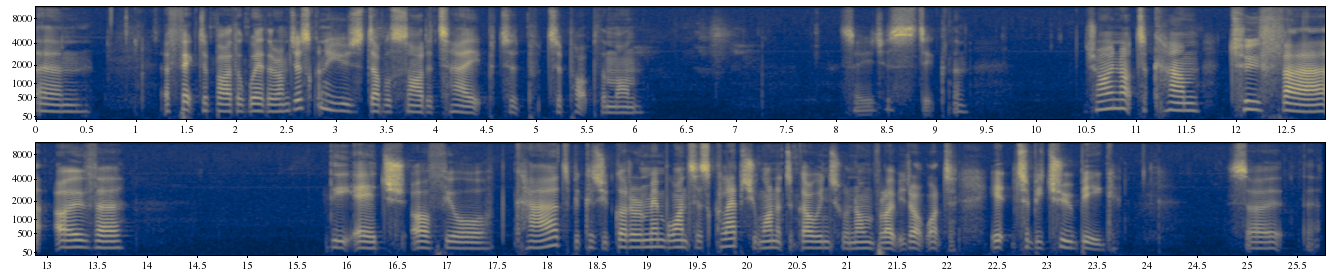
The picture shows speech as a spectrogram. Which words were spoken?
um, affected by the weather, I'm just going to use double-sided tape to, to pop them on. So you just stick them. Try not to come too far over the edge of your cards because you've got to remember once it's collapsed you want it to go into an envelope. You don't want it to be too big. So that,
